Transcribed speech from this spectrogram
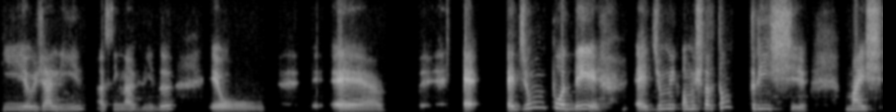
que eu já li assim na vida. Eu é, é, é de um poder, é de uma, é uma história tão triste, mas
